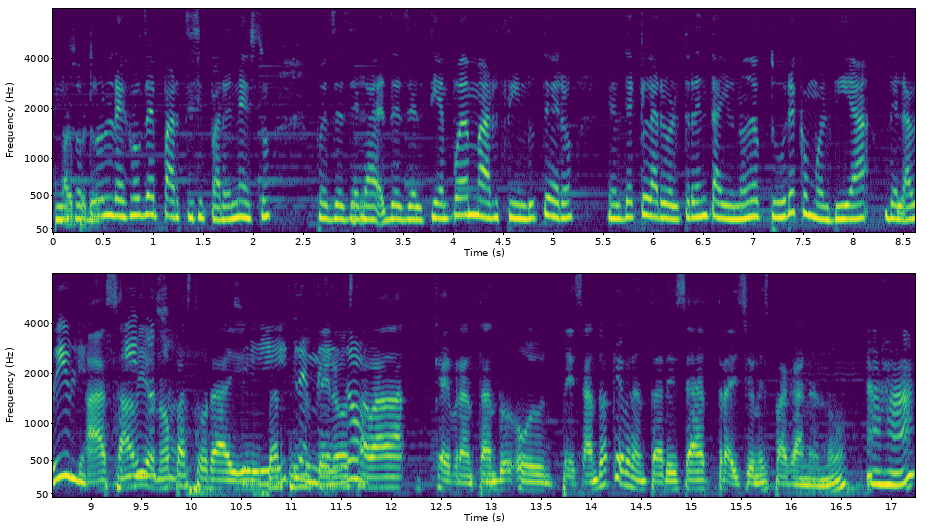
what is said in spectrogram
Nosotros perdón. lejos de participar en esto, pues desde, la, desde el tiempo de Martín Lutero, él declaró el 31 de octubre como el día de la Biblia. Ah, sabio, ¿no, pastora? Y Sí, Martín Lutero tremendo. estaba quebrantando o empezando a quebrantar esas tradiciones paganas, ¿no? Ajá.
